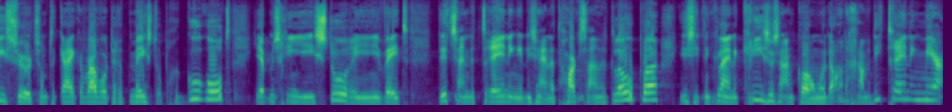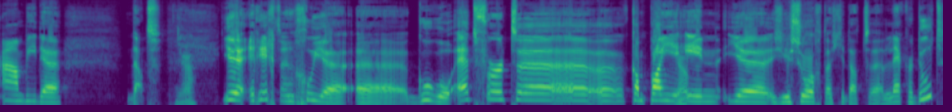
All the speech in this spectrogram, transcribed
research om te kijken waar wordt er het meest op gegoogeld. Je hebt misschien je historie en je weet, dit zijn de trainingen die zijn het hardst aan het lopen. Je ziet een kleine crisis aankomen. Oh, dan gaan we die training meer aanbieden. Dat. Ja. Je richt een goede eh, Google Advert eh, eh, campagne Ja. in. Je, je zorgt dat je dat eh, lekker doet.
